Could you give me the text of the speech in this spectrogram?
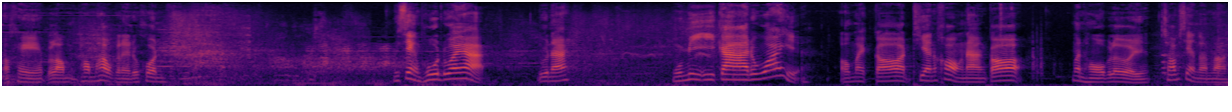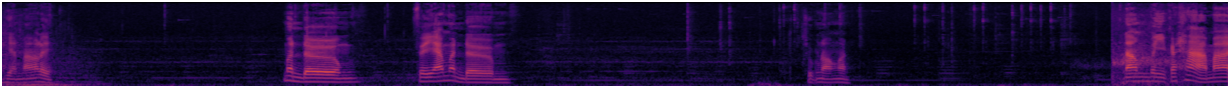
โอเค เราพร้อมเผากันเลยทุกคน มีเสียงพูดด้วยอะ ดูนะหมูมีอีกาด้วยโอ้ my god เทียนของนางก็เหมือนโฮปเลย ชอบเสียงตอนวางเทียนมากเลย เหมือนเดิม เฟย่าเหมือนเดิม ชุบน้องก่อนนำมีกระถาใหม่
